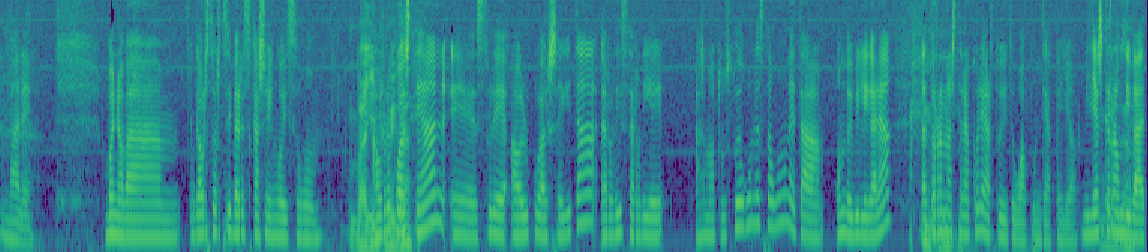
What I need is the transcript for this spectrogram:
Vale. Bueno, ba, gaur zortzi berriz kaso ingo izugu. Bai, Aurreko astean, e, zure aholkuak segita, erdi zerdi asmatu zu egun ez egun, eta ondo ibili gara, datorren asterako ere hartu ditugu apunteak pello. Mila eskerra handi bat.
